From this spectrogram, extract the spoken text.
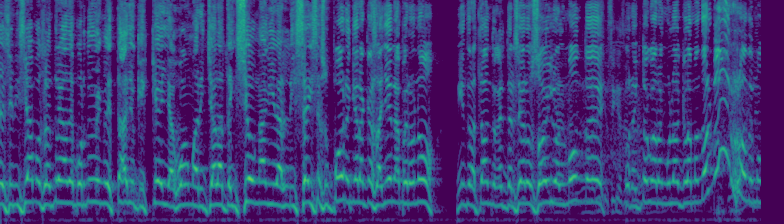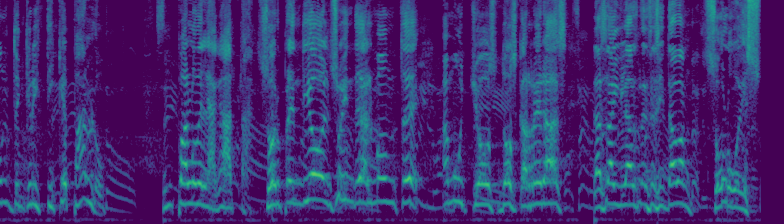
Noches. Iniciamos la entrega deportiva en el estadio Quisqueya. Juan Marichal, atención, Águilas Licey. Se supone que era casa llena, pero no. Mientras tanto, en el tercero, Zoilo Almonte conectó cuadrangular que la mandó al barro de Montecristi. ¡Qué palo! Un palo de la gata. Sorprendió el swing de Almonte a muchos. Dos carreras. Las Águilas necesitaban solo eso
